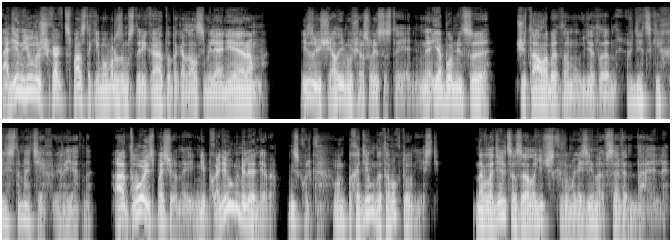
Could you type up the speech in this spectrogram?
Один юноша как-то спас таким образом старика, а тот оказался миллионером и завещал ему все свое состояние. Я, помнится, Читал об этом где-то в детских хрестоматиях, вероятно. А твой спасенный не походил на миллионера? Нисколько. Он походил на того, кто он есть. На владельца зоологического магазина в Савендайле.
